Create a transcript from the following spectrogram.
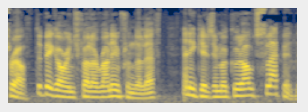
Yes, Ralph. The big orange fella run in from the left, and he gives him a good old slapping.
